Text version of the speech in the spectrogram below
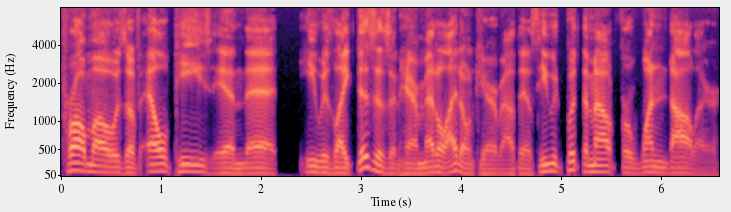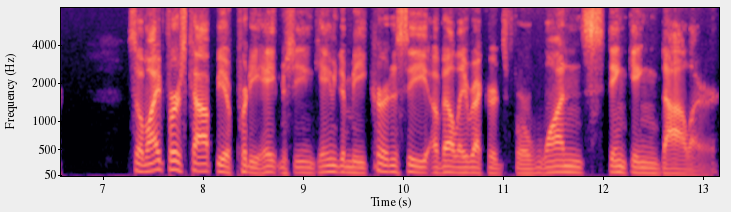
promos of LPs in that he was like, This isn't hair metal. I don't care about this. He would put them out for one dollar. So my first copy of Pretty Hate Machine came to me courtesy of LA Records for one stinking dollar.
